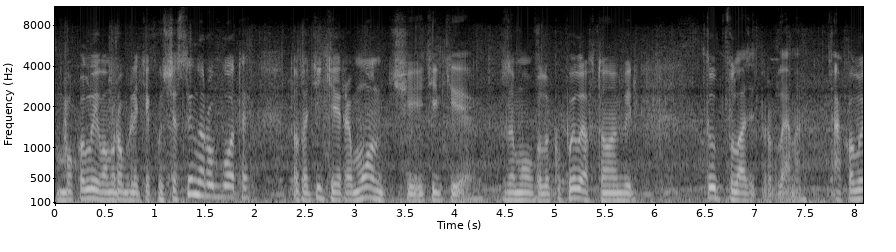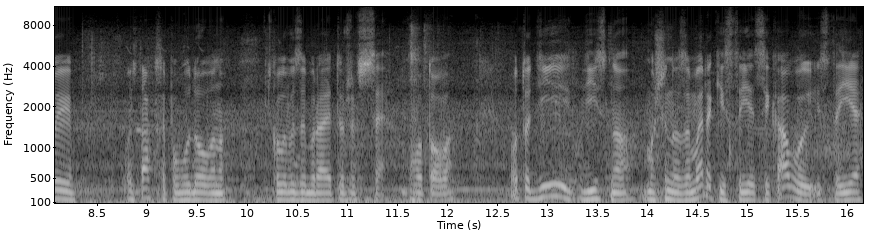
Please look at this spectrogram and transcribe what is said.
Бо коли вам роблять якусь частину роботи, тобто тільки ремонт чи тільки замовили, купили автомобіль, тут влазять проблеми. А коли ось так все побудовано, коли ви забираєте вже все готово, от тоді дійсно машина з Америки стає цікавою і стає,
